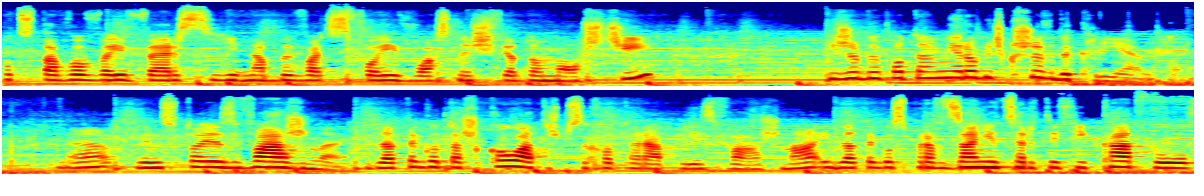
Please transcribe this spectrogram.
podstawowej wersji nabywać swojej własnej świadomości i żeby potem nie robić krzywdy klientom. Nie? Więc to jest ważne. Dlatego ta szkoła też psychoterapii jest ważna i dlatego sprawdzanie certyfikatów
